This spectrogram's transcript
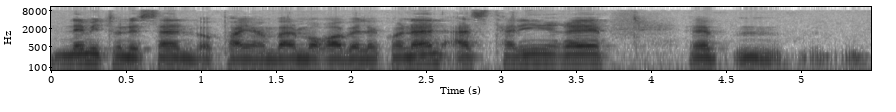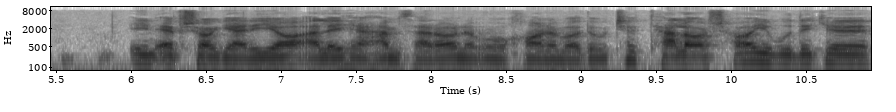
نمی‌تونستن با پیامبر مقابله کنن. از طریق این افشاگری ها علیه همسران او خانواده و چه تلاش هایی بوده که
